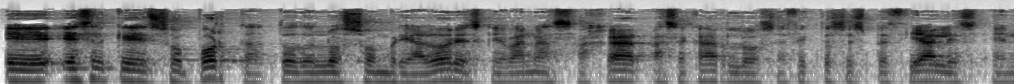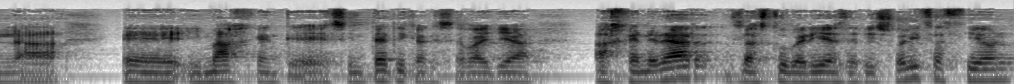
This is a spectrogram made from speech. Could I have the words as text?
eh, es el que soporta todos los sombreadores que van a sacar, a sacar los efectos especiales en la eh, imagen que, sintética que se vaya a generar, las tuberías de visualización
